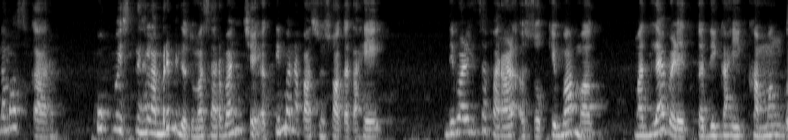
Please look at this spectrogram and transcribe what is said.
नमस्कार. कुक विथ स्नेहल तुम्हा सर्वांचे अगदी मनापासून स्वागत आहे. दिवाळीचा फराळ असो किंवा मग मधल्या वेळेत कधी काही खमंग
